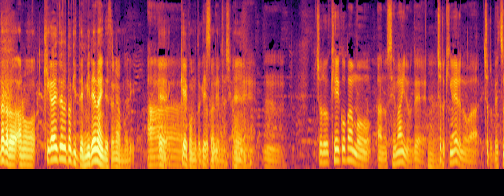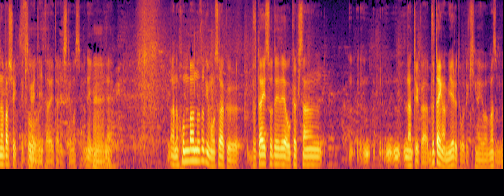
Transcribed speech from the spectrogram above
だからあの着替えてる時って見れないんですよねあんまり。あええー稽古の時とかでですもね確かにね、うん、ちょうど稽古場もあの狭いので、うんちょっと着替えるのはちょっと別な場所行って着替えていただいたりしてますよね、今ええね、あの本番の時もおそらく舞台袖でお客さんうんなんていうか舞台が見えるところで着替えはまずむ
